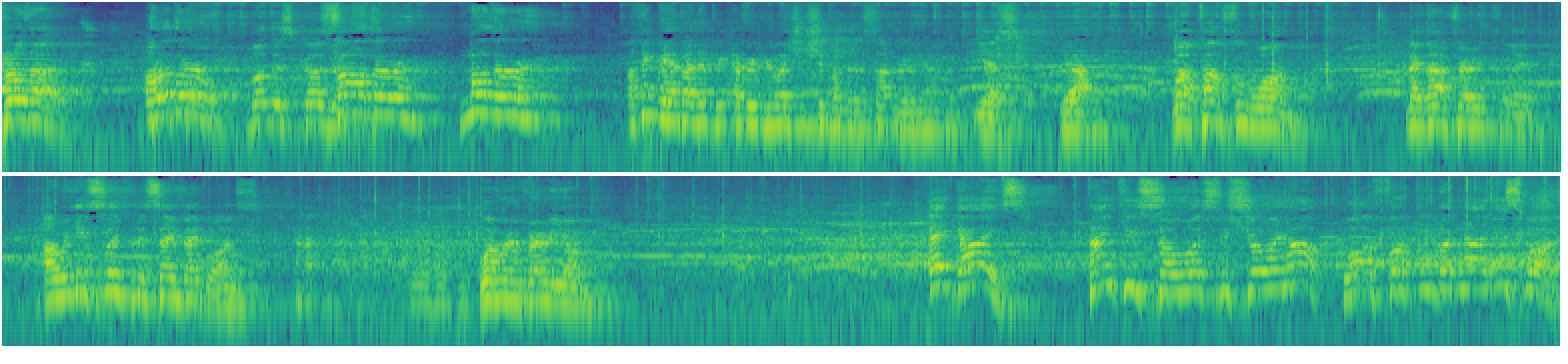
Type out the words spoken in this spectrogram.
brother. Brother, oh, mother's cousin, father, mother. I think we have had every, every relationship under the sun, really, haven't we? Yes. Yeah. Well, apart from one. Make that very clear. Oh, we did sleep in the same bed once. when we were very young. Hey guys, thank you so much for showing up. What a fucking good night this was.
